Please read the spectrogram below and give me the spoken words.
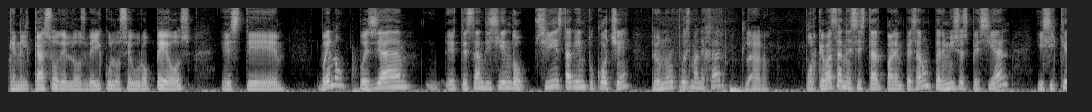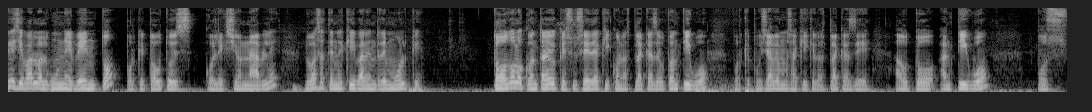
que en el caso de los vehículos europeos, este, bueno, pues ya eh, te están diciendo, sí está bien tu coche, pero no lo puedes manejar. Claro. Porque vas a necesitar para empezar un permiso especial y si quieres llevarlo a algún evento, porque tu auto es coleccionable, lo vas a tener que llevar en remolque. Todo lo contrario que sucede aquí con las placas de auto antiguo, porque pues ya vemos aquí que las placas de auto antiguo, pues,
